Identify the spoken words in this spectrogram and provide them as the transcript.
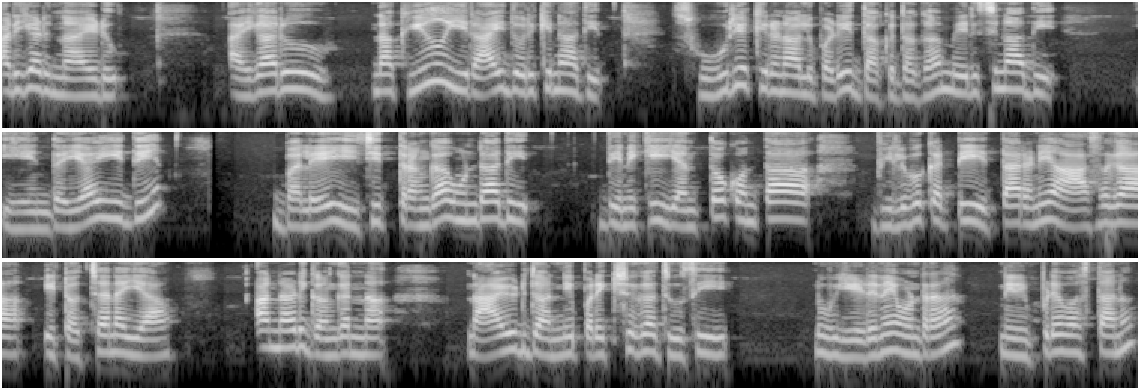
అడిగాడు నాయుడు. అయ్యగారు నాకు ఈ రాయి దొరికినాది. సూర్యకిరణాలు పడి దగదగ మెరిసినాది. ఏందయ్యా ఇది? భలే విచిత్రంగా ఉండాది. దీనికి ఎంతో కొంత విలువ కట్టి ఇస్తారని ఆశగా ఇటొచ్చానయ్యా అన్నాడు గంగన్న. నాయుడు దాన్ని పరీక్షగా చూసి నువ్వు ఏడనే ఉండరా? నేను ఇప్పుడే వస్తాను.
